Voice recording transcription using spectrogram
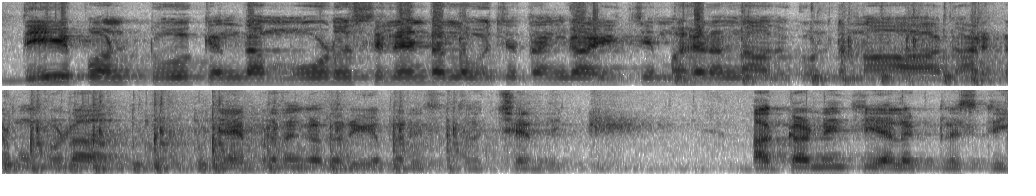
దీపం టూ కింద మూడు సిలిండర్లు ఉచితంగా ఇచ్చి మహిళలను ఆదుకుంటున్నాం. ఆ కార్యక్రమం కూడా జయప్రదంగా జరిగే పరిస్థితి వచ్చింది. అక్కడి నుంచి ఎలక్ట్రిసిటీ.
